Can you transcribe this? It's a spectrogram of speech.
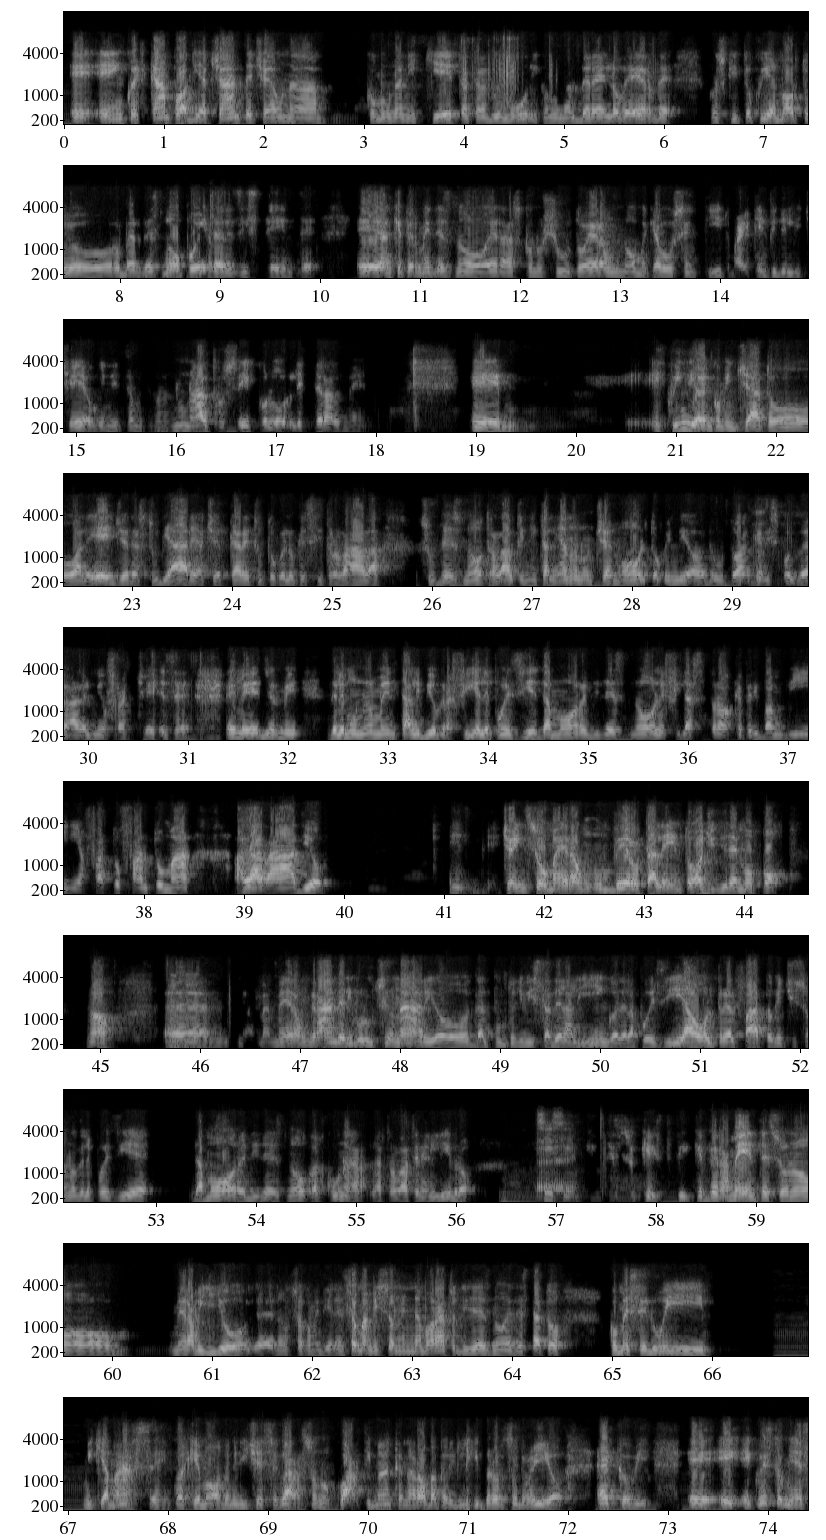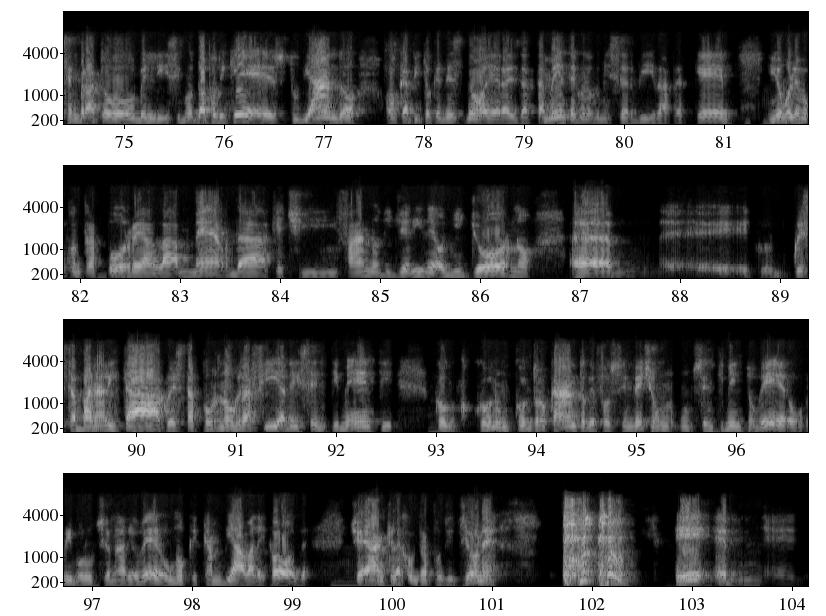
E, e in quel campo agghiacciante c'è una, come una nicchietta tra due muri con un alberello verde con scritto qui è morto Robert Desno, poeta resistente e anche per me Desno era sconosciuto, era un nome che avevo sentito, ma ai tempi del liceo, quindi diciamo, in un altro secolo letteralmente. E, e quindi ho incominciato a leggere, a studiare, a cercare tutto quello che si trovava su Desno, tra l'altro in italiano non c'è molto, quindi ho dovuto anche rispolverare il mio francese e leggermi delle monumentali biografie, le poesie d'amore di Desno, le filastrocche per i bambini, ha fatto Fantoma alla radio, cioè insomma era un, un vero talento, oggi diremmo pop, no? Uh-huh. Eh, ma era un grande rivoluzionario dal punto di vista della lingua, della poesia, oltre al fatto che ci sono delle poesie d'amore di The Snow, qualcuna la trovate nel libro, sì, eh, sì. Che, che, veramente sono meravigliose, non so come dire. Insomma, mi sono innamorato di The Snow ed è stato come se lui mi chiamasse in qualche modo, mi dicesse guarda sono qua, ti manca una roba per il libro, sono io, eccomi. E, e, e questo mi è sembrato bellissimo. Dopodiché eh, studiando ho capito che The Snow era esattamente quello che mi serviva, perché io volevo contrapporre alla merda che ci fanno digerire ogni giorno. Eh, eh, questa banalità, questa pornografia dei sentimenti con, con un controcanto che fosse invece un, un, sentimento vero, un rivoluzionario vero, uno che cambiava le cose, cioè anche la contrapposizione e eh,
